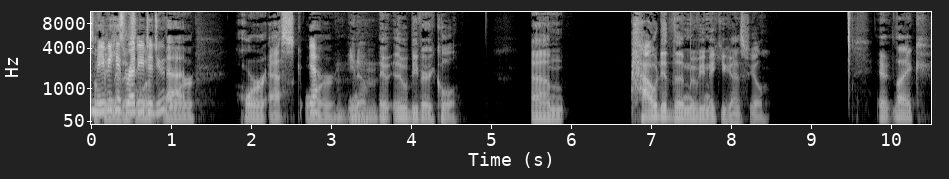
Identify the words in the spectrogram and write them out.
something maybe he's is ready to do that. More horror esque, Yeah. or you know, Mhm. it, it would be very cool. Um, how did the movie make you guys feel? It like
